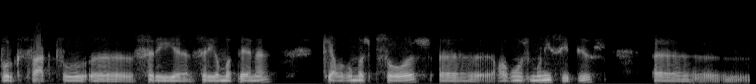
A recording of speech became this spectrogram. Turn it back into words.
porque de facto uh, seria, seria uma pena que algumas pessoas, alguns municípios, uh,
